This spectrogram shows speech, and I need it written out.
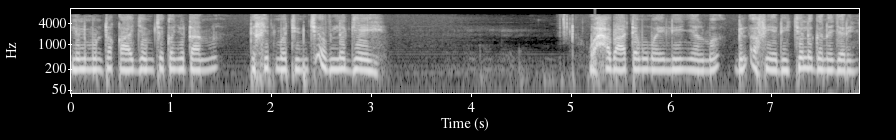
lil muntaqa jëm ci kañu tànn bi xidmatin ci ab mu may ma bil afiyadi ci la gën a jariñ.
